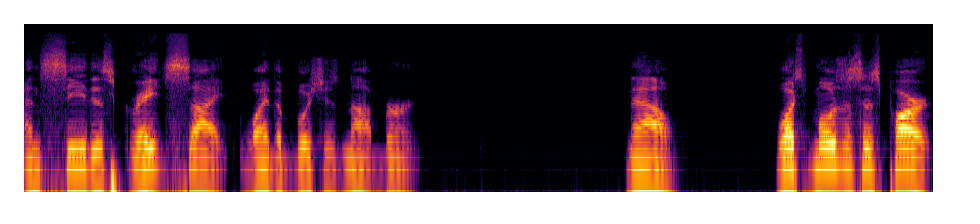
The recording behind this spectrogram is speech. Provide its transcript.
and see this great sight, why the bush is not burnt. Now, what's Moses' part?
